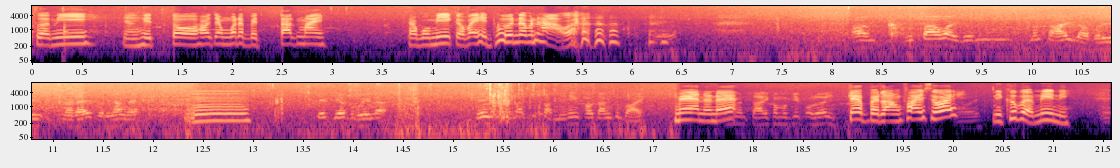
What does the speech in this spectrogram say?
เผื่อมีอย่างเห็ดโตอเขาจังว่าได้ไปตัดไม้กับบ่มีกับไว้เห็ดพื้นเนี่ยมันหาวอะอ่าลูกตาไว้จนมันตายกับบริณาได้บริยังไงอืมเจ็บเยอะกับเวรละเฮ้ยที่ปัจจุบันนี้ให้เขาดังสบายแม่นั่นแหละมันตายเขามาเก็บเอาเลยแกไปลังไฟสวย นี่คือแบบนี้นี่โอ้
